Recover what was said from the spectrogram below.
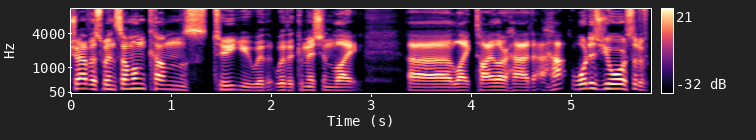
Travis, when someone comes to you with with a commission like uh, like Tyler had, how, what is your sort of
